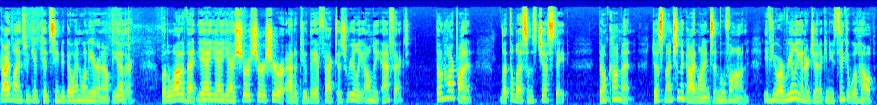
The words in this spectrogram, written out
guidelines we give kids seem to go in one ear and out the other. But a lot of that, yeah, yeah, yeah, sure, sure, sure attitude they affect is really only affect. Don't harp on it. Let the lessons gestate. Don't comment. Just mention the guidelines and move on. If you are really energetic and you think it will help,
